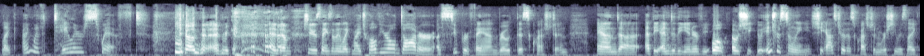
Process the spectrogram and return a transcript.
Like I'm with Taylor Swift, you know, and, and um, she was saying something like, "My 12 year old daughter, a super fan, wrote this question," and uh, at the end of the interview, well, oh, she interestingly, she asked her this question where she was like,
